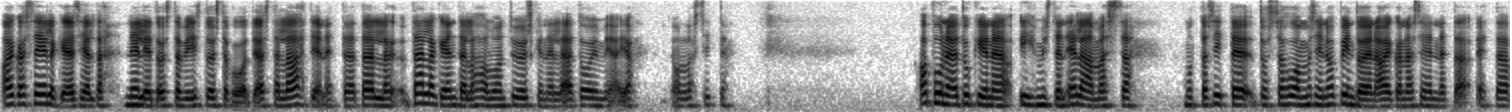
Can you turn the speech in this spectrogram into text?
aika selkeä sieltä 14-15-vuotiaasta lähtien, että tällä, tällä kentällä haluan työskennellä ja toimia ja olla sitten apuna ja tukina ihmisten elämässä. Mutta sitten tuossa huomasin opintojen aikana sen, että, että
